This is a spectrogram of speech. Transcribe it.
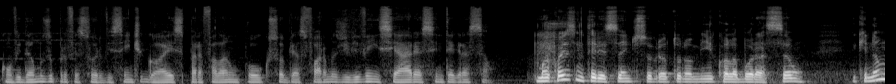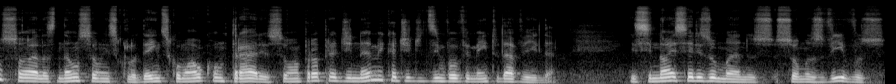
Convidamos o professor Vicente Góes para falar um pouco sobre as formas de vivenciar essa integração. Uma coisa interessante sobre autonomia e colaboração é que não só elas não são excludentes, como ao contrário, são a própria dinâmica de desenvolvimento da vida. E se nós seres humanos somos vivos,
